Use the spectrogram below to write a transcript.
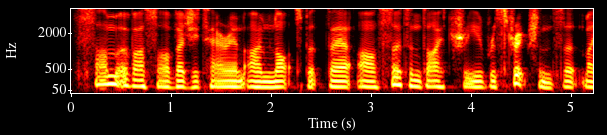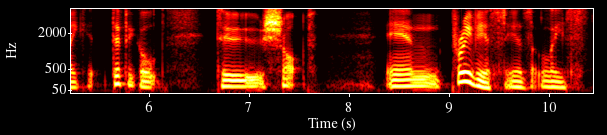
some of us are vegetarian, I'm not, but there are certain dietary restrictions that make it difficult to shop in previous years at least.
